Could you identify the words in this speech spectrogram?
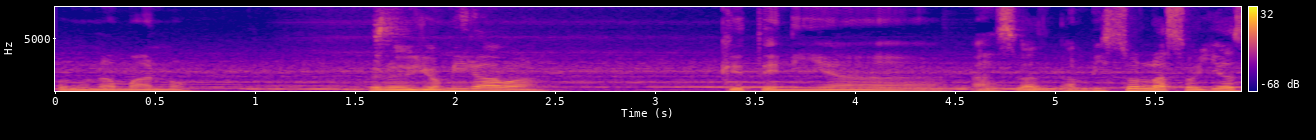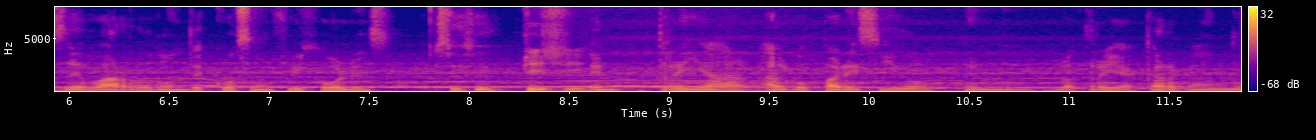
con una mano, pero yo miraba que tenía... ¿has- ¿Han visto las ollas de barro donde cocen frijoles? Sí, sí. Sí, sí. En- traía algo parecido, en- lo traía cargando.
